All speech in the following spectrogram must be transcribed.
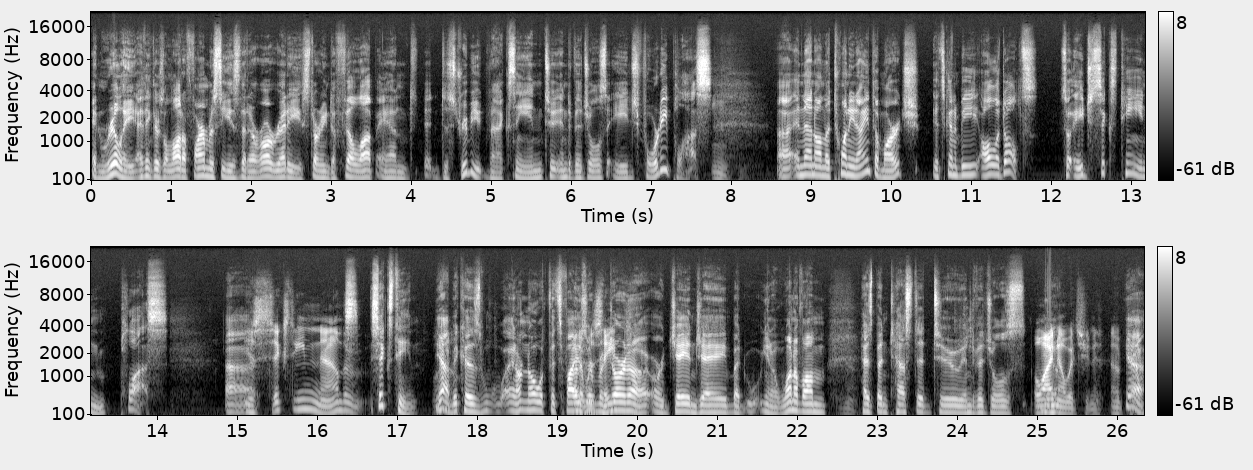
and really, I think there's a lot of pharmacies that are already starting to fill up and distribute vaccine to individuals age 40 plus. Uh, and then on the 29th of March, it's going to be all adults, so age 16 plus. Uh, Is 16 now the 16 yeah because I don't know if it's it pfizer was moderna or j&j but you know one of them has been tested to individuals Oh, I know what you. Okay. Yeah.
